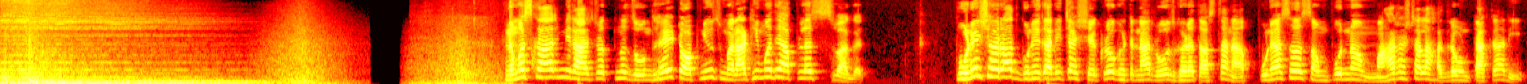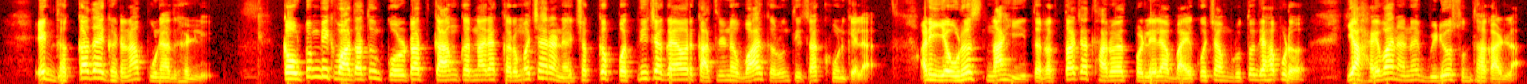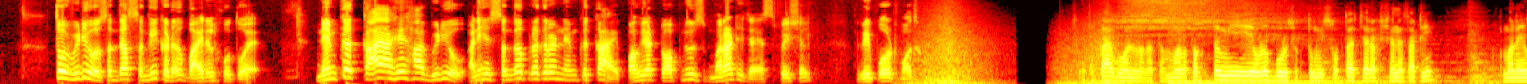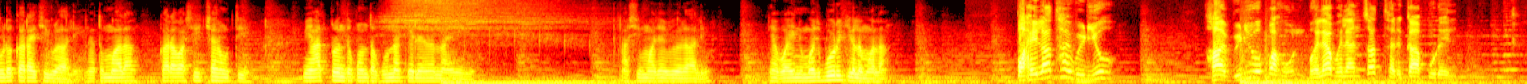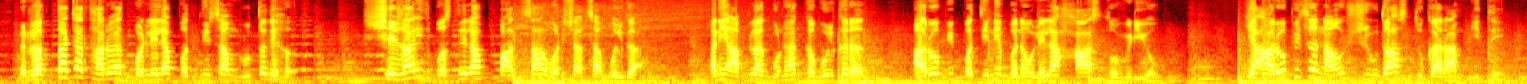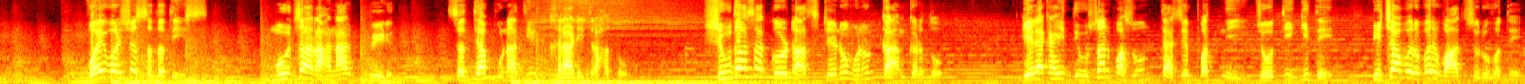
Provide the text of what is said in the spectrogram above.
नमस्कार मी राजरत्न जोंधळे टॉप न्यूज मराठीमध्ये आपलं स्वागत. पुणे शहरात गुन्हेगारीच्या शेकडो घटना रोज घडत असताना पुण्यासह संपूर्ण महाराष्ट्राला हादरवून टाकणारी एक धक्कादायक घटना पुण्यात घडली. कौटुंबिक वादातून कोर्टात काम करणाऱ्या कर्मचाऱ्यानं चक्क पत्नीच्या गळ्यावर कात्रीनं वार करून तिचा खून केला. आणि एवढंच नाही तर रक्ताच्या थारोळ्यात पडलेल्या बायकोच्या मृतदेहापुढं या हैवानानं व्हिडिओ सुद्धा काढला. तो व्हिडिओ सध्या सगळीकडे व्हायरल होतोय. नेमकं काय आहे हा व्हिडिओ आणि हे सगळं प्रकरण नेमकं काय? पाहूया टॉप न्यूज मराठीच्या या स्पेशल रिपोर्ट मधून आता काय बोलणार आता? मला फक्त मी एवढं बोलू शकतो मी स्वतःच्या रक्षणासाठी. मला एवढं करायची वेळ आली. नाही तुम्हाला करावं अशी इच्छा नव्हती. मी आजपर्यंत कोणता गुन्हा केलेला नाही. अशी माझ्या वेळ आली. या बाईने मजबुरी केलं मला. पाहिलात हा व्हिडिओ? हा व्हिडिओ पाहून भल्या भल्यांचा थरकाप उडेल. रक्ताच्या थारोळ्यात पडलेल्या पत्नीचा मृतदेह शेजारीच बसलेला पाच सहा वर्षाचा मुलगा आणि आपला गुन्हा कबूल करत आरोपी पतीने बनवलेला हाच तो व्हिडिओ. या आरोपीचं नाव शिवदास तुकाराम गीते. वय वर्ष सदतीस. मूळचा राहणार बीड. सध्या पुण्यातील खराडीत राहतो. शिवदास हा कोर्टात स्टेनो म्हणून काम करतो. गेल्या काही दिवसांपासून त्याचे पत्नी ज्योती गीते हिच्याबरोबर वाद सुरू होते.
